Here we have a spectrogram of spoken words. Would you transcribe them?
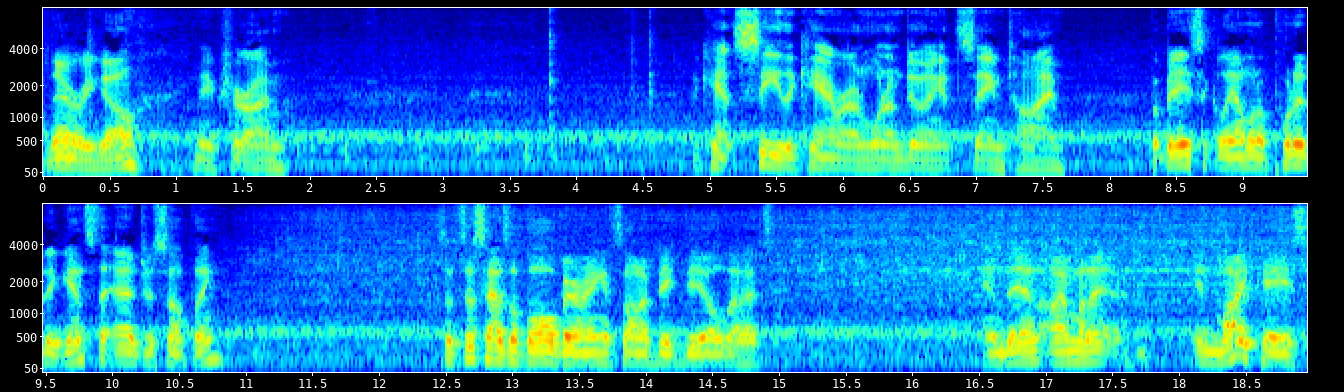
There we go. Make sure I'm... I can't see the camera and what I'm doing at the same time. But basically, I'm going to put it against the edge of something. Since this has a ball bearing, it's not a big deal that it's... And then I'm going to, in my case,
